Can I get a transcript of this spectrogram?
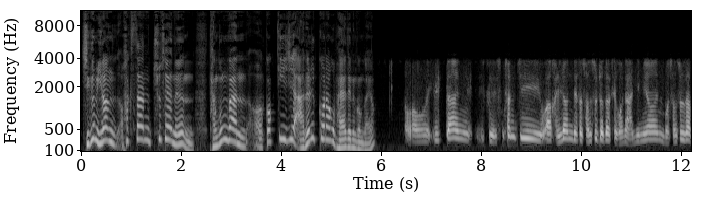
지금 이런 확산 추세는 당분간 어, 꺾이지 않을 거라고 봐야 되는 건가요? 어, 일단 그 신천지와 관련돼서 전수조사 되거나 아니면 뭐 전수조사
